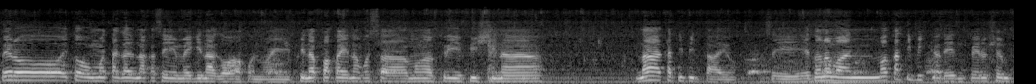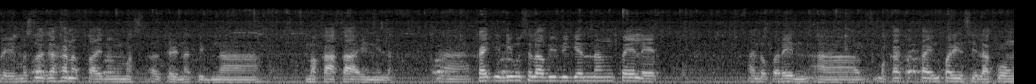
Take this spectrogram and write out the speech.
Pero ito matagal na kasi may ginagawa ako, may pinapakain ako sa mga crayfish na nakakatipid tayo. Kasi ito naman, makatipid ka din, pero syempre, mas naghahanap tayo ng mas alternative na makakain nila. Na kahit hindi mo sila bibigyan ng pellet, ano pa rin, ah, makakakain pa rin sila kung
